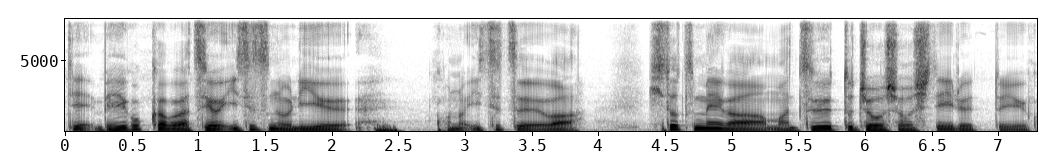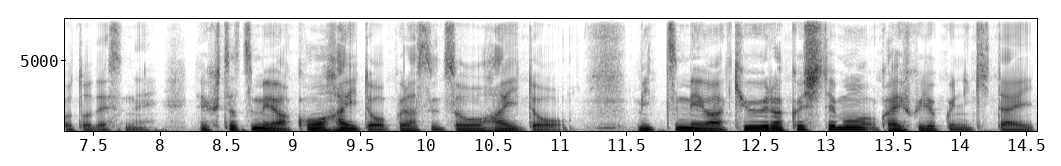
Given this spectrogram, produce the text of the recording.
で米国株が強い5つの理由。この5つは1つ目が、まあ、ずっと上昇しているということですね。で2つ目は高配当プラス増配当。3つ目は急落しても回復力に期待。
